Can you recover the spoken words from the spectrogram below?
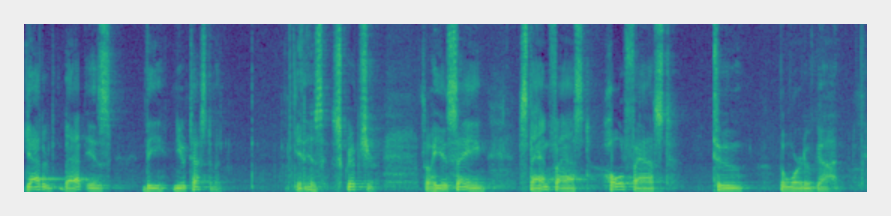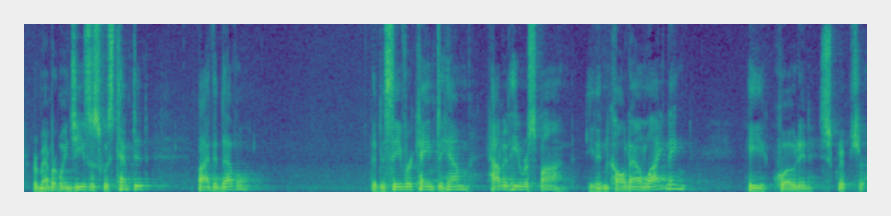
gathered that is the New Testament. It is Scripture. So he is saying, stand fast, hold fast to the Word of God. Remember when Jesus was tempted by the devil? The deceiver came to him. How did he respond? He didn't call down lightning, he quoted Scripture.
